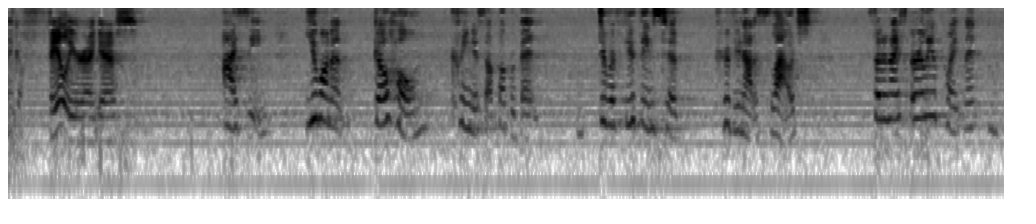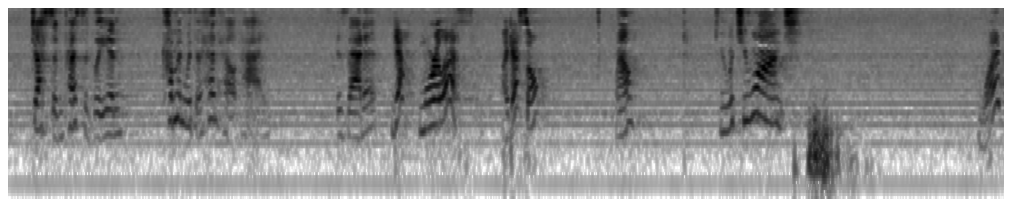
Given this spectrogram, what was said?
like a failure, I guess. I see. You want to go home, clean yourself up a bit, do a few things to prove you're not a slouch, set a nice early appointment, dress impressively, and come in with your head held high. Is that it? Yeah, more or less. I guess so. Well, do what you want. What?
